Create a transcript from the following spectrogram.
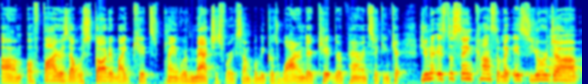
um, of fires that were started by kids playing with matches, for example, because why aren't their kid, their parents taking care? You know, it's the same concept. Like it's your job.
